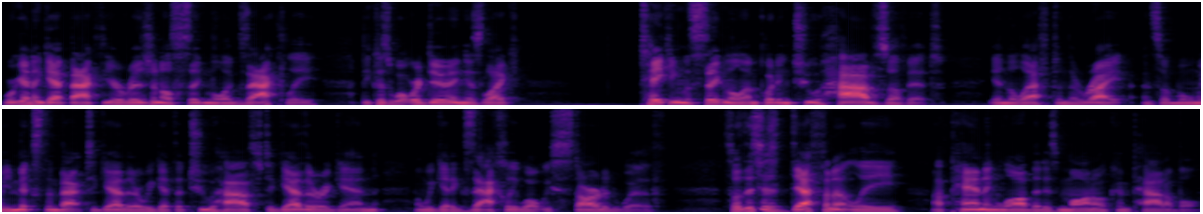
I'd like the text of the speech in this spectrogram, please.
we're going to get back the original signal exactly, because what we're doing is like taking the signal and putting two halves of it in the left and the right. And so when we mix them back together, we get the two halves together again, and we get exactly what we started with. So this is definitely a panning law that is monocompatible.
